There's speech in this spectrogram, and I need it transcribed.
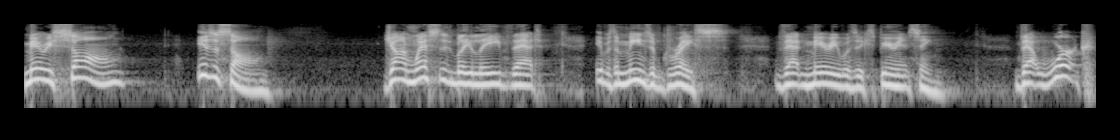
Mary's song, is a song. John Wesley believed that it was a means of grace that Mary was experiencing. That work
